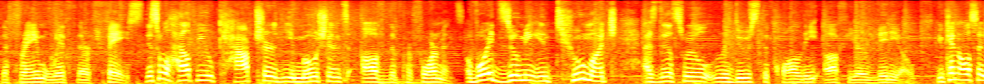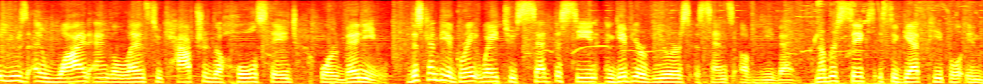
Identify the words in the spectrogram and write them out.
the frame with their face. This will help you capture the emotions of the performance. Avoid zooming in too much as this will reduce the quality of your video. You can also use a wide angle lens to capture the whole stage or venue. This can be a great way to set the scene and give your viewers a sense of the event. Number six is to get people involved.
